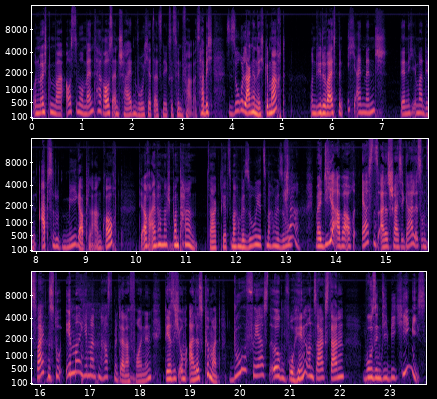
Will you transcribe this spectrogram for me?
und möchte mal aus dem Moment heraus entscheiden, wo ich jetzt als nächstes hinfahre. Das habe ich so lange nicht gemacht. Und wie du weißt, bin ich ein Mensch, der nicht immer den absolut Megaplan braucht, der auch einfach mal spontan sagt, jetzt machen wir so, jetzt machen wir so. Klar, weil dir aber auch erstens alles scheißegal ist und zweitens du immer jemanden hast mit deiner Freundin, der sich um alles kümmert. Du fährst irgendwo hin und sagst dann, wo sind die Bikinis?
